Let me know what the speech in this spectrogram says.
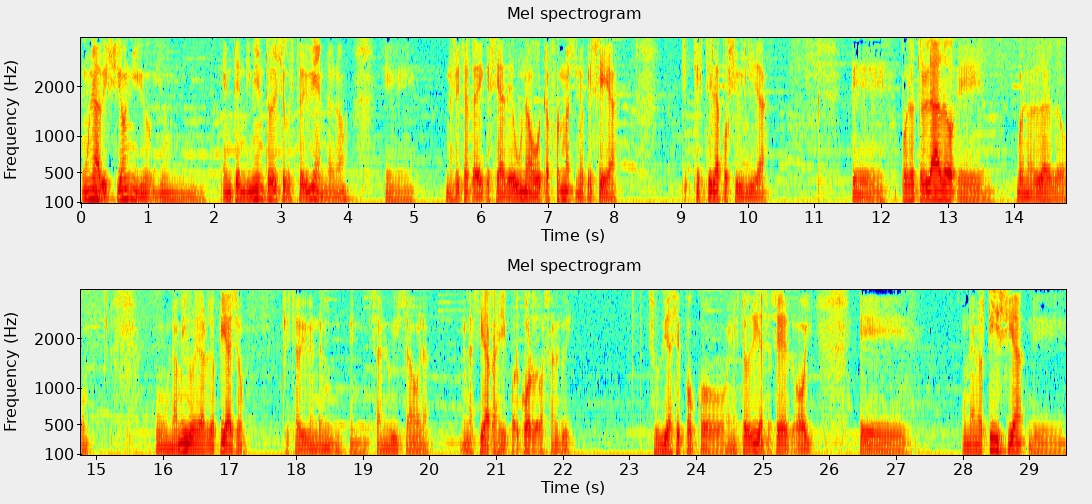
una visión y, un entendimiento de eso que estoy viendo, ¿no? Eh, no se trata de que sea de una u otra forma, sino que sea, que, esté la posibilidad. Eh, por otro lado, eh, bueno, Eduardo, un amigo de Eduardo Piallo, que está viviendo en, en San Luis ahora, en las sierras, ahí por Córdoba, San Luis, subió hace poco, en estos días, ayer, hoy, eh, una noticia de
